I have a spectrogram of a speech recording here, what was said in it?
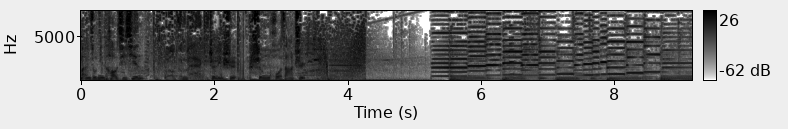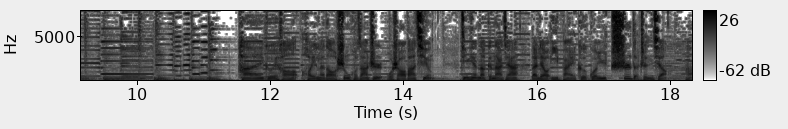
满足您的好奇心。这里是生活杂志。嗨，各位好，欢迎来到生活杂志，我是奥巴庆。今天呢，跟大家来聊一百个关于吃的真相啊。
